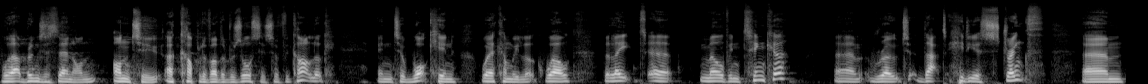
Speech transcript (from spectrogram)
Well, that brings us then on onto a couple of other resources. So if we can't look into Watkin, where can we look? Well, the late uh, Melvin Tinker um, wrote That Hideous Strength. Um,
